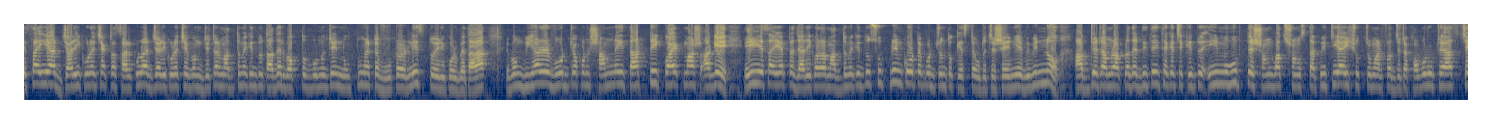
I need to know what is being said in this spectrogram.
এসআইআর জারি করেছে, একটা সার্কুলার জারি করেছে, এবং যেটার মাধ্যমে কিন্তু তাদের বক্তব্য অনুযায়ী নতুন একটা ভোটার লিস্ট তৈরি করবে তারা। এবং বিহারের ভোট যখন সামনেই, তার ঠিক কয়েক মাস আগে এই এসআইআরটা জারি করার মাধ্যমে কিন্তু সুপ্রিম কোর্টে পর্যন্ত কেসটা উঠেছে। সেই নিয়ে বিভিন্ন আপডেট আমরা আপনাদের দিতেই থেকেছি, কিন্তু এই মুহূর্তে সংবাদ সংস্থা পিটিআই সূত্র মারফত যেটা খবর উঠে আসছে,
